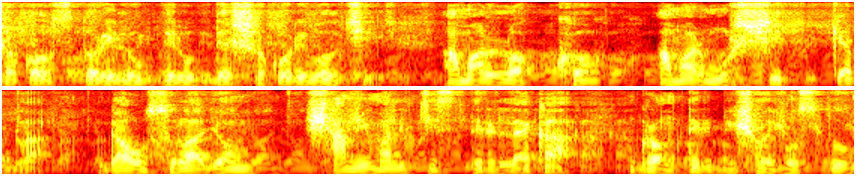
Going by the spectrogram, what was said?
সকল স্তরে লোকদের উদ্দেশ্য করে বলছি, আমার লক্ষ্য, আমার মুর্শিদ কেবলা, গাউসুল আজম, শামীম আলী চিস্তির লেখা গ্রন্থের বিষয়বস্তু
